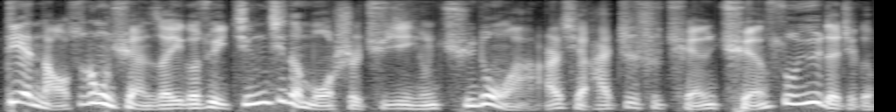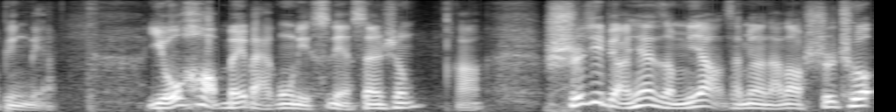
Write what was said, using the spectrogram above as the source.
电脑自动选择一个最经济的模式去进行驱动啊，而且还支持全全速域的这个并联，油耗每百公里四点三升啊，实际表现怎么样？咱们要拿到实车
